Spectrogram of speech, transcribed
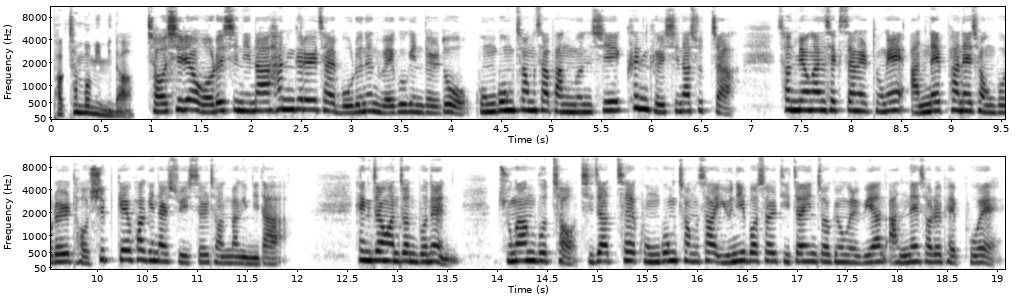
박찬범입니다. 저시력 어르신이나 한글을 잘 모르는 외국인들도 공공청사 방문 시 큰 글씨나 숫자, 선명한 색상을 통해 안내판의 정보를 더 쉽게 확인할 수 있을 전망입니다. 행정안전부는 중앙부처, 지자체, 공공청사 유니버설 디자인 적용을 위한 안내서를 배포해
